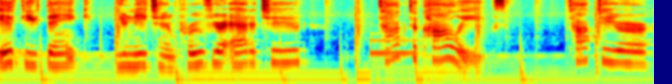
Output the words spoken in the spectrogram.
If you think you need to improve your attitude, talk to colleagues, talk to your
